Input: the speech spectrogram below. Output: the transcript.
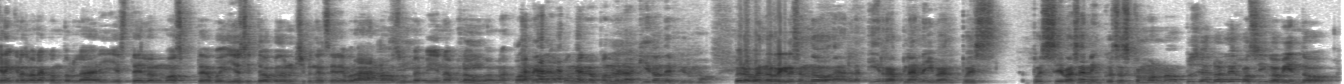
creen que nos van a controlar. Y este Elon Musk, te voy, yo sí te voy a poner un chip en el cerebro. Ah, no, sí, súper bien, aplaudo, sí. ¿no? Pónmela, pónmelo, pónmelo aquí, ¿dónde firmo? Pero bueno, regresando a la Tierra plana, Iván, pues... Pues se basan en cosas como, no, pues yo a lo lejos sigo viendo,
